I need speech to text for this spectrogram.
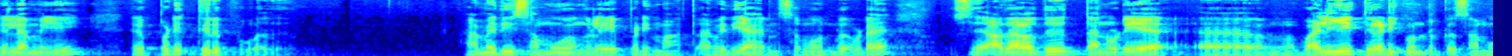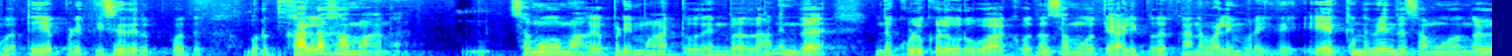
நிலைமையை எப்படி திருப்புவது? அமைதி சமூகங்களை எப்படி மாற்ற அமைதியாக இருந்த சமூகம் என்பதை விட அதாவது தன்னுடைய வழியை தேடிக்கொண்டிருக்கிற சமூகத்தை எப்படி திசை திருப்புவது? ஒரு கலகமான சமூகமாக எப்படி மாற்றுவது என்பதுதான் இந்த இந்த குழுக்களை உருவாக்குவதும் சமூகத்தை அழிப்பதற்கான வழிமுறை. இது ஏற்கனவே இந்த சமூகங்கள்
